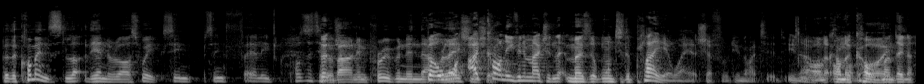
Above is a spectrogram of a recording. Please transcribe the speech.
But the comments at the end of last week seemed seemed fairly positive But- about an improvement in that But relationship. I can't even imagine that Mesut wanted to play away at Sheffield United. You know, Oh, on, a, on a cold boy. Monday night.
